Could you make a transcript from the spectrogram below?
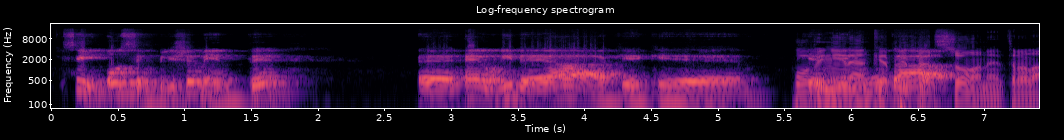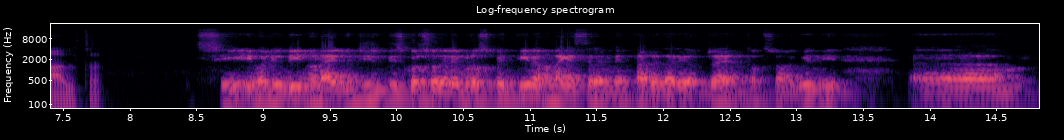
Sì, o semplicemente eh, è un'idea che... che può che venire anche a più persone, tra l'altro. Sì, voglio dire, non è il discorso delle prospettive, non è che se l'ha inventate Dario Argento, insomma, quindi... Ehm,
